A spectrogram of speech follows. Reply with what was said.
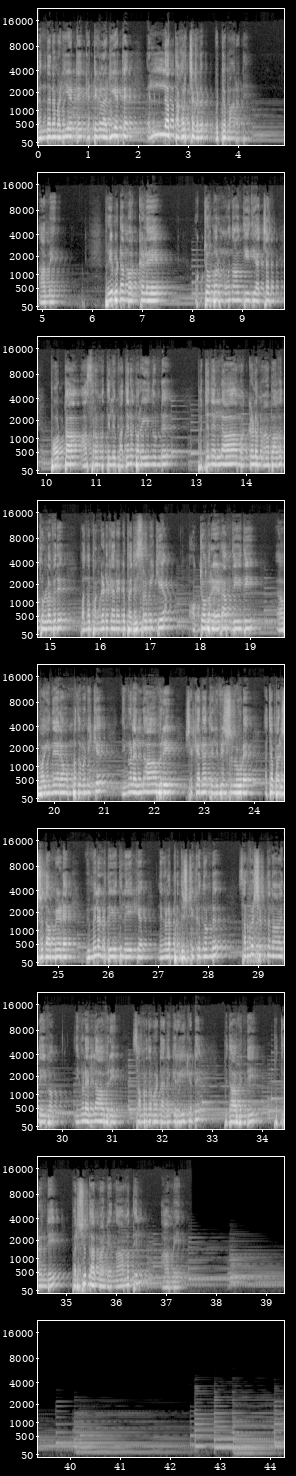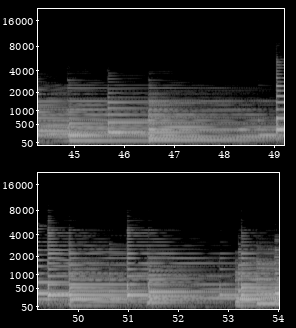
ബന്ധനം അഴിയട്ടെ കെട്ടുകൾ അഴിയട്ടെ എല്ലാ തകർച്ചകളും വിട്ടുമാറട്ടെ. ആമേ പ്രിയപ്പെട്ട മക്കളെ ഒക്ടോബർ മൂന്നാം തീയതി അച്ഛൻ പോട്ട ആശ്രമത്തിൽ വചനം പറയുന്നുണ്ട്. പറ്റുന്ന എല്ലാ മക്കളും ആ ഭാഗത്തുള്ളവർ വന്ന് പങ്കെടുക്കാനായിട്ട് പരിശ്രമിക്കുക. ഒക്ടോബർ ഏഴാം തീയതി വൈകുന്നേരം ഒമ്പത് മണിക്ക് നിങ്ങളെല്ലാവരെയും ഷെക്കന ടെലിവിഷനിലൂടെ അച്ഛൻ പരിശുദ്ധ അമ്മയുടെ വിമല ഹൃദയത്തിലേക്ക് നിങ്ങളെ പ്രതിഷ്ഠിക്കുന്നുണ്ട്. സർവശക്തനായ ദൈവം നിങ്ങളെല്ലാവരെയും സമൃദ്ധമായിട്ട് അനുഗ്രഹിക്കട്ടെ. പിതാവിന്റെയും പുത്രന്റെയും പരിശുദ്ധാത്മാന്റെ നാമത്തിൽ ആമേൻ.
